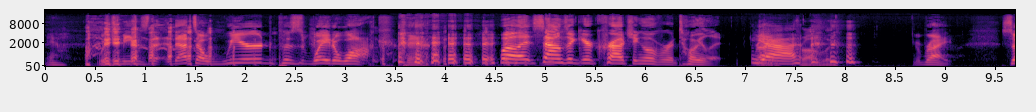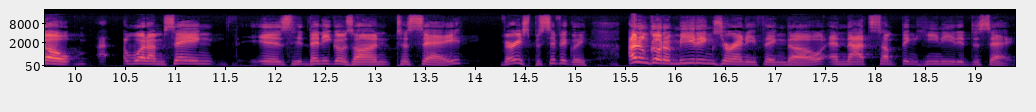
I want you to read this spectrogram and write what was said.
Yeah. which means that that's a weird pos- way to walk, man. well, it sounds like you're crouching over a toilet. Yeah. Probably. Right. So uh, what I'm saying is then he goes on to say very specifically, I don't go to meetings or anything though, and that's something he needed to say.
